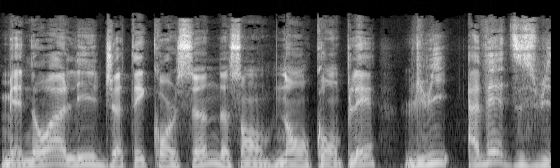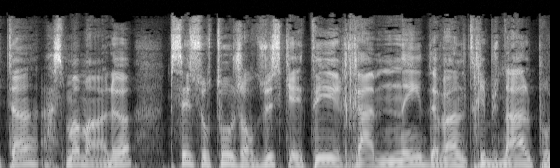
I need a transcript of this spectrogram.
mais Noah Lee Jete Corson, de son nom complet, lui avait 18 ans à ce moment-là. C'est surtout aujourd'hui ce qui a été ramené devant le tribunal pour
